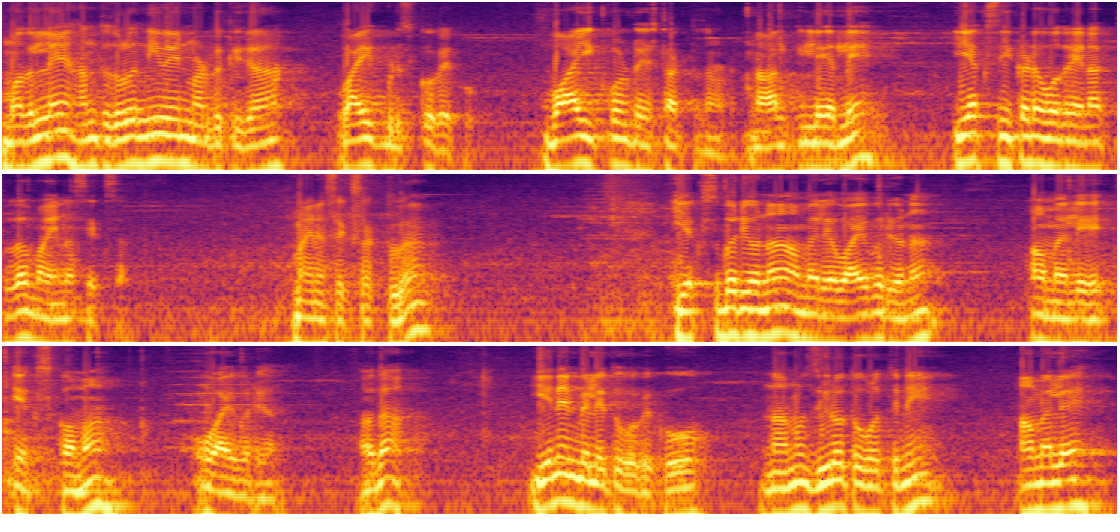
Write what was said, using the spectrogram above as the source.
ಮೊದಲನೇ ಹಂತದೊಳಗೆ ನೀವೇನು ಮಾಡಬೇಕೀಗ? ವಾಯ್ಗೆ ಬಿಡಿಸ್ಕೋಬೇಕು. ವಾಯ್ ಇಕ್ವಲ್ ಎಷ್ಟಾಗ್ತದೆ ನೋಡಿರಿ. ನಾಲ್ಕು ಇಲ್ಲೇ ಇರಲಿ. ಎಕ್ಸ್ ಈ ಕಡೆ ಹೋದರೆ ಏನಾಗ್ತದೆ? ಮೈನಸ್ ಎಕ್ಸ್ ಆಗ್ತದೆ. ಮೈನಸ್ ಎಕ್ಸ್ ಆಗ್ತದೆ? ಎಕ್ಸ್ ಬರೆಯೋಣ ಆಮೇಲೆ ವಾಯ್ ಬರೆಯೋಣ. ಆಮೇಲೆ ಎಕ್ಸ್ ಕಾಮ ವಾಯ್ ಬರೆಯೋಣ. ಹೌದಾ? ಏನೇನು ಬೆಲೆ ತೊಗೋಬೇಕು? ನಾನು ಝೀರೋ ತೊಗೊಳ್ತೀನಿ. ಆಮೇಲೆ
